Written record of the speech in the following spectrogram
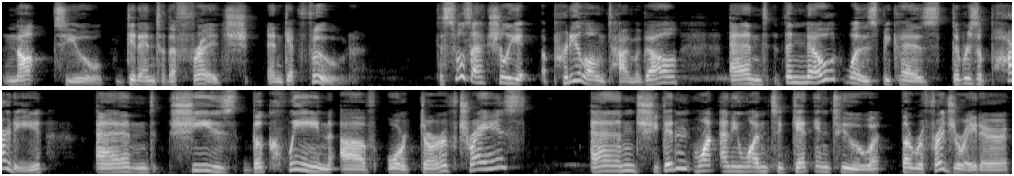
not to get into the fridge and get food. This was actually a pretty long time ago, and the note was because there was a party and she's the queen of hors d'oeuvre trays. And she didn't want anyone to get into the refrigerator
